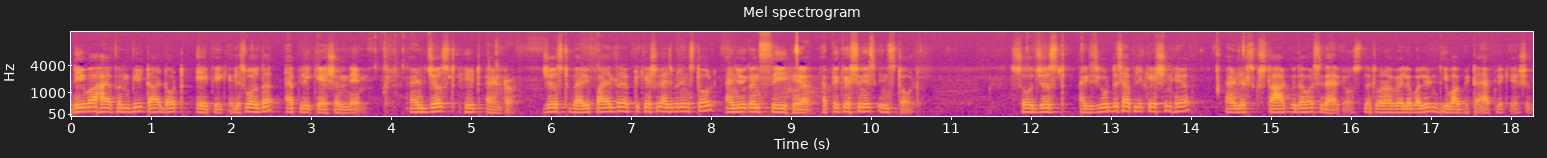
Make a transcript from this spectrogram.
diva-beta.apk this was the application name. And just hit enter. Just verify the application has been installed and you can see here application is installed. So just execute this application here and let's start with our scenarios that were available in Diva Beta application.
